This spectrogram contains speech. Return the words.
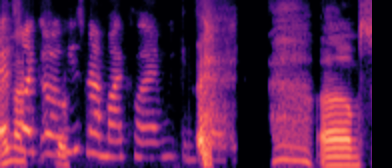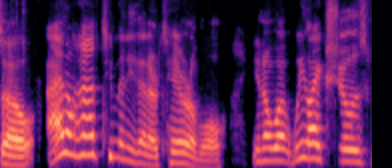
It's like, oh, he's not my client. We can say. Um, so I don't have too many that are terrible. You know what? We like shows.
